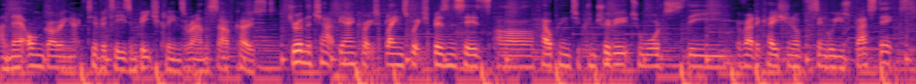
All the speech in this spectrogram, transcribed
and their ongoing activities and beach cleans around the south coast. During the chat, Bianca explains which businesses are helping to contribute towards the eradication of single-use plastics,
